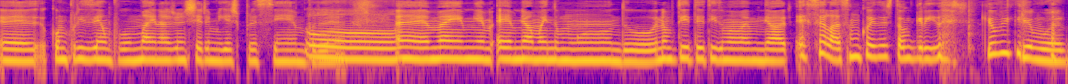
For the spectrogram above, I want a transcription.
eh, como por exemplo, mãe, nós vamos ser amigas para sempre. Oh. A mãe é a, minha- é a melhor mãe do mundo, não podia ter tido uma mãe melhor. Eh, Sei lá, são coisas tão queridas que eu vi que Que amor.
